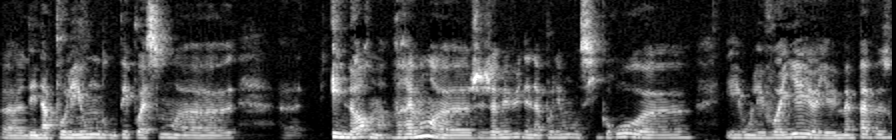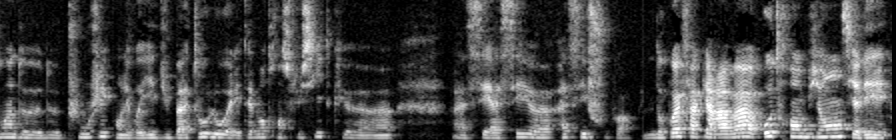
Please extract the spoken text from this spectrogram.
des Napoléons, donc des poissons énormes. Vraiment, j'ai jamais vu des Napoléons aussi gros. et on les voyait, il n'y avait même pas besoin de, plonger. Quand on les voyait du bateau, l'eau, elle est tellement translucide que c'est assez, assez fou. Quoi. Donc, ouais, Fakarava, autre ambiance. Il y a, des,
